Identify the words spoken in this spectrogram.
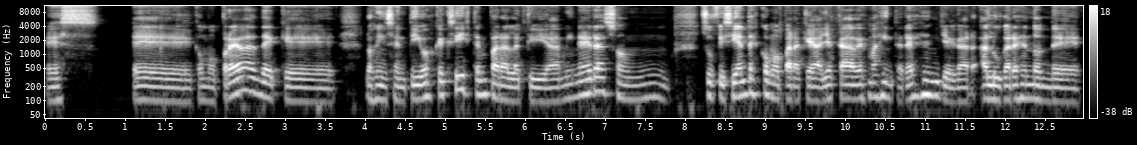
Es eh, como prueba de que los incentivos que existen para la actividad minera son suficientes como para que haya cada vez más interés en llegar a lugares en donde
